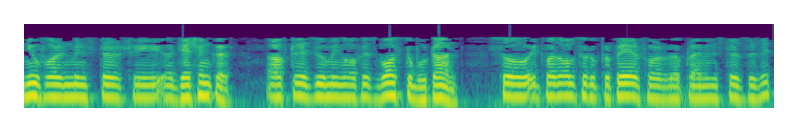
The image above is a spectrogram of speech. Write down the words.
new foreign minister, Sri Jaishankar, after assuming office was to Bhutan. So it was also to prepare for the Prime Minister's visit.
